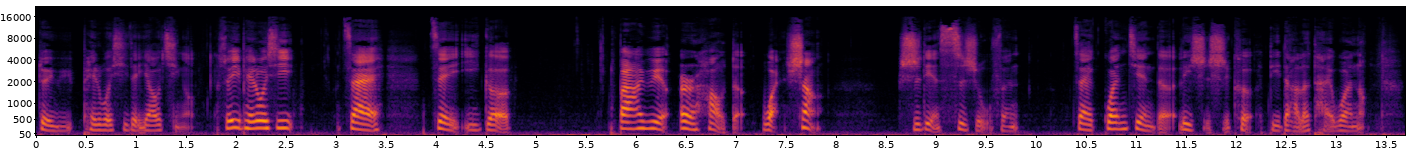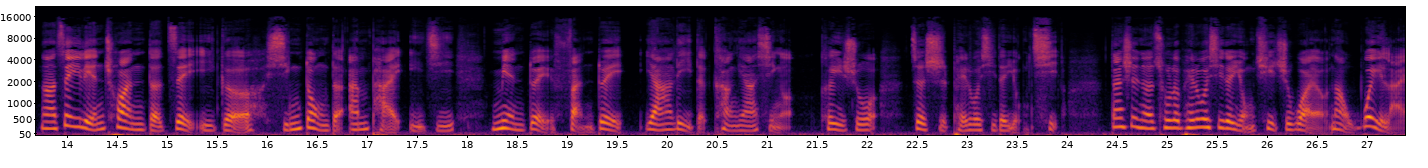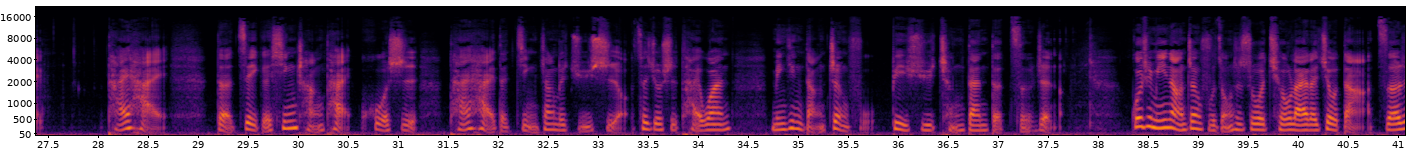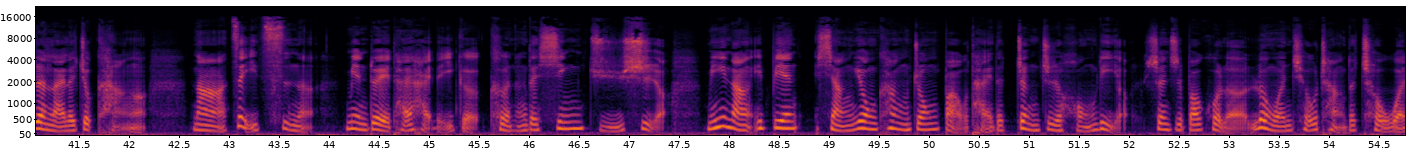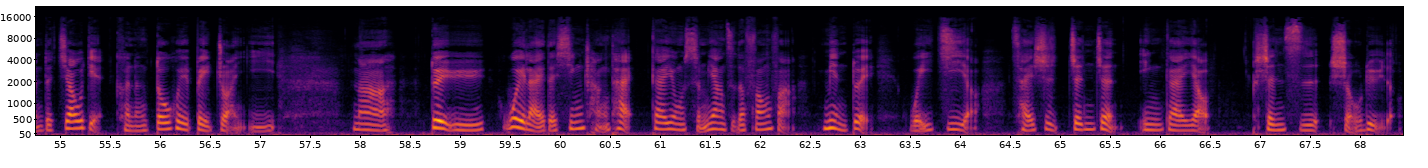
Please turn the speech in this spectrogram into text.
对于佩洛西的邀请哦，所以佩洛西在这一个八月二号的晚上十点四十五分，在关键的历史时刻抵达了台湾哦。那这一连串的这一个行动的安排，以及面对反对压力的抗压性哦，可以说这是佩洛西的勇气。但是呢，除了佩洛西的勇气之外哦，那未来台海。的这个新常态，或是台海的紧张的局势哦，这就是台湾民进党政府必须承担的责任。过去民进党政府总是说球来了就打，责任来了就扛啊。那这一次呢，面对台海的一个可能的新局势哦，民进党一边享用抗中保台的政治红利哦，甚至包括了论文球场的丑闻的焦点，可能都会被转移。那对于未来的新常态，该用什么样子的方法面对危机啊，才是真正应该要深思熟虑的。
